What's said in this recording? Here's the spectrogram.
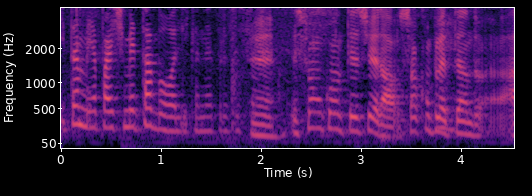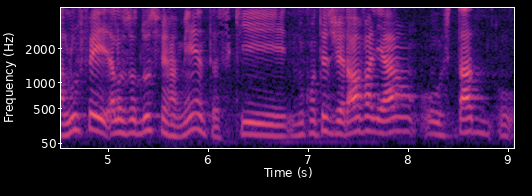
E também a parte metabólica, né, professor? É, esse foi um contexto geral. Só completando, a Lu fez, ela usou duas ferramentas que, no contexto geral, avaliaram o estado, o,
